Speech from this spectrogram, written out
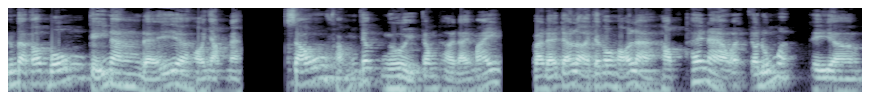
Chúng ta có 4 kỹ năng để ờ, hội nhập nè. 6 phẩm chất người trong thời đại máy và để trả lời cho câu hỏi là học thế nào ấy, cho đúng ấy, thì uh,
